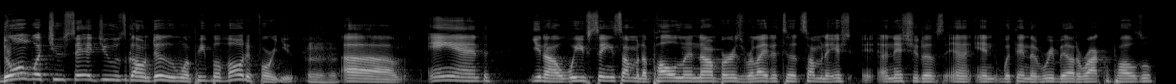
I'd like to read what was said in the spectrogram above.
doing what you said you was gonna do when people voted for you. Um, and you know, we've seen some of the polling numbers related to some of the ish- initiatives in, in within the rebuild the rock proposal.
